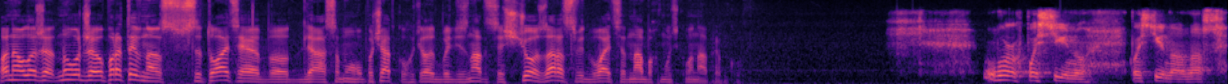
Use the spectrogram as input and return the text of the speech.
пане Олеже. Ну, отже, оперативна ситуація для самого початку. Хотілося б дізнатися, що зараз відбувається на Бахмутському напрямку. Ворог постійно, постійно нас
